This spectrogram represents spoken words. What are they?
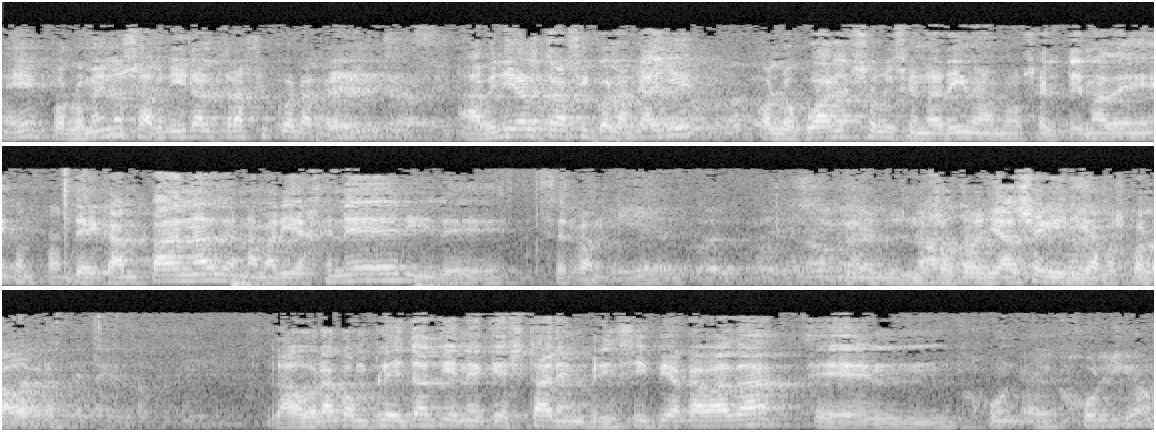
¿eh? por lo menos abrir al tráfico la calle, abrir al tráfico la calle, con lo cual solucionaríamos el tema de, de Campana, de Ana María Gener y de Cervantes. Nosotros ya seguiríamos con la obra. La obra completa tiene que estar en principio acabada en, ju- en julio,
